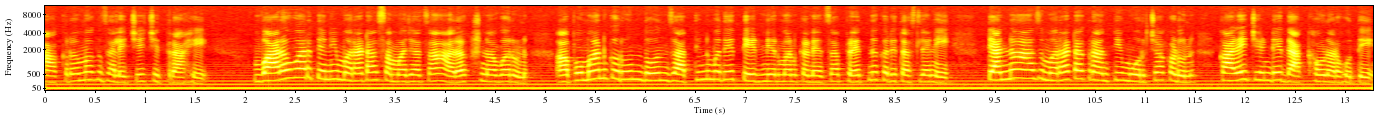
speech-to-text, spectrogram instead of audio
आक्रमक झाल्याचे चित्र आहे. वारंवार त्यांनी मराठा समाजाचा आरक्षणावरून अपमान करून दोन जातींमध्ये तेढ निर्माण करण्याचा प्रयत्न करीत असल्याने त्यांना आज मराठा क्रांती मोर्चाकडून काळे झेंडे दाखवणार होते.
